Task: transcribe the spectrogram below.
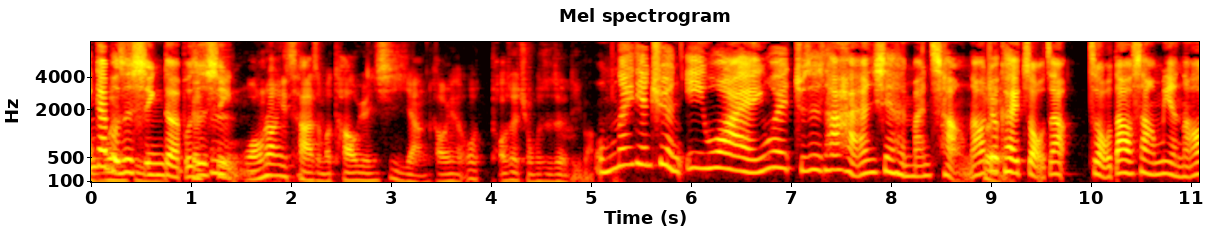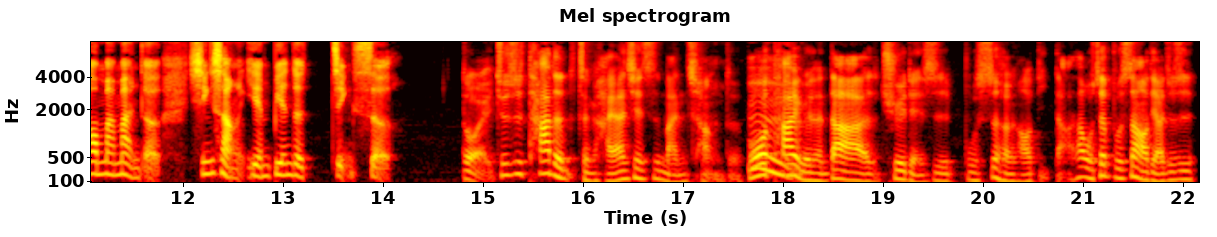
应该不是新的不是可新网上一查什么桃园夕阳，桃园哦跑出来全部是这个地方。我们那一天去很意外，因为就是它海岸线很蛮长，然后就可以走到走到上面，然后慢慢的欣赏沿边的景色。对，就是它的整个海岸线是蛮长的，不过嗯它有个很大的缺点是不是很好抵达。它我这不是很好抵达，就是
